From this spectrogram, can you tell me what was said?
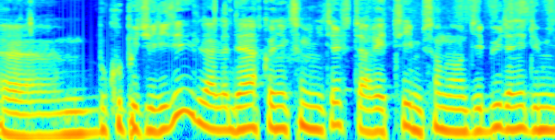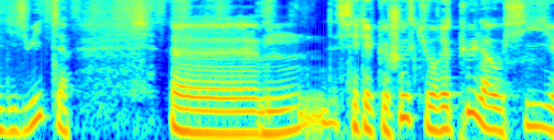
euh, beaucoup utilisé. La, dernière connexion Minitel s'est arrêtée, il me semble, en début d'année 2018. c'est quelque chose qui aurait pu là aussi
